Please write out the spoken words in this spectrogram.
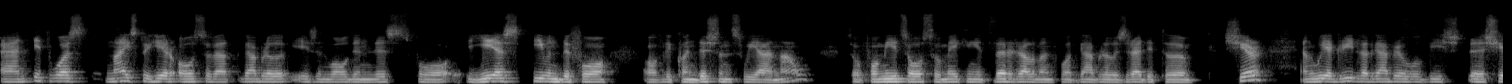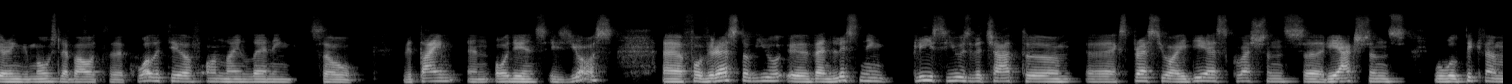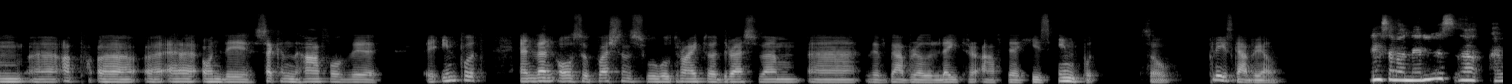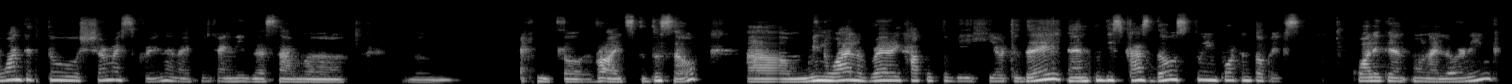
and it was nice to hear also that Gabriel is involved in this for years, even before of the conditions we are now. So for me, it's also making it very relevant what Gabriel is ready to share. And we agreed that Gabriel will be sh uh, sharing mostly about the quality of online learning. So the time and audience is yours. Uh, for the rest of you uh, then listening, please use the chat to uh, express your ideas, questions, uh, reactions, we will pick them uh, up uh, uh, on the second half of the input. And then also questions, we will try to address them with Gabriel later after his input. So please, Gabriel. Thanks a lot, Nerijus. Uh, I wanted to share my screen and I think I need uh, some uh, um, technical rights to do so. Um, meanwhile, I'm very happy to be here today and to discuss those two important topics quality and online learning.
